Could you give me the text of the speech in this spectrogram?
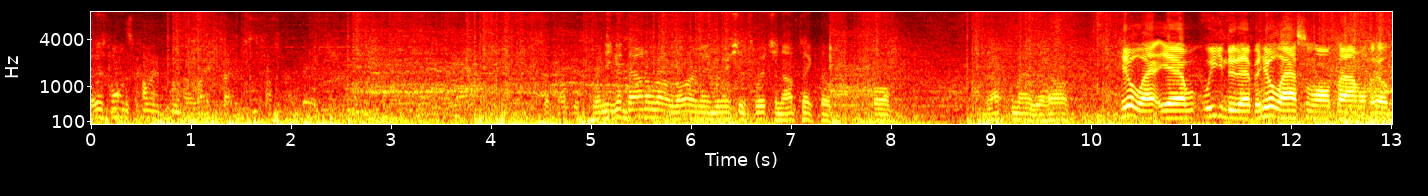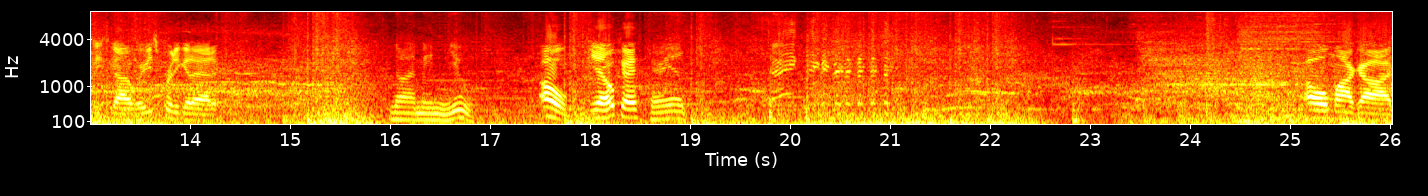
There's ones coming from the right side. Just crossing the bridge. Except I'll just- When you get down a little lower, maybe we should switch and I'll take the full. Maximize the health. He'll la yeah, we can do that, but he'll last a long time on the health he's got over. here. He's pretty good at it. No, I mean you. Oh, yeah, okay. Here he is. Oh my god.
